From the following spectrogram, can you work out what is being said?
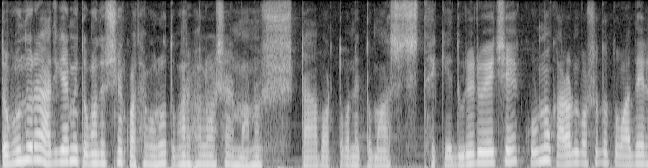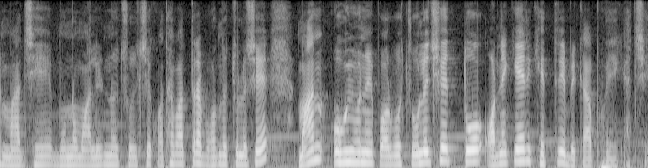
তো বন্ধুরা, আজকে আমি তোমাদের সঙ্গে কথা বলব। তোমার ভালোবাসার মানুষটা বর্তমানে তোমার থেকে দূরে রয়েছে। কোনো কারণবশত তোমাদের মাঝে মনোমালিন্য চলছে, কথাবার্তা বন্ধ চলেছে, মান অভিমানের পর্ব চলেছে, তো অনেকের ক্ষেত্রে ব্রেকআপ হয়ে গেছে।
